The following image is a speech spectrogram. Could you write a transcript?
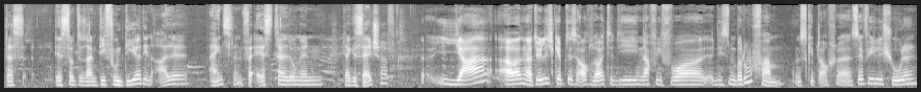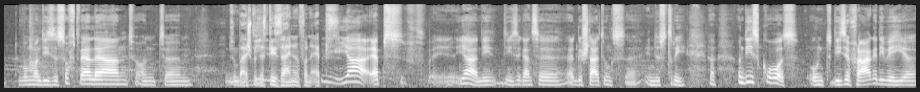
dass das sozusagen diffundiert in alle einzelnen Verästelungen der Gesellschaft? Ja, aber natürlich gibt es auch Leute, die nach wie vor diesen Beruf haben. Und es gibt auch äh, sehr viele Schulen, wo man diese Software lernt und ähm, zum Beispiel die, das Designen von Apps? Ja, Apps, ja, die, diese ganze äh, Gestaltungsindustrie. Und die ist groß. Und diese Frage, die wir hier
